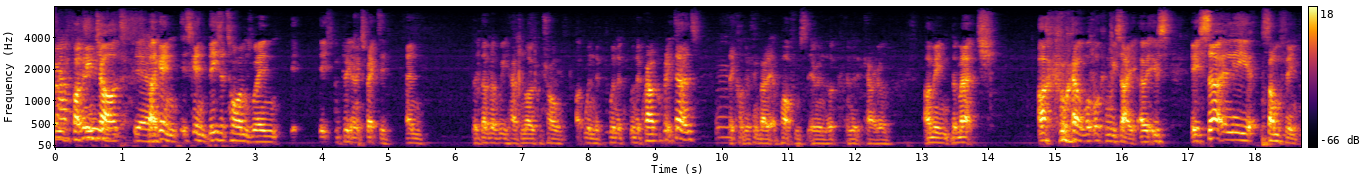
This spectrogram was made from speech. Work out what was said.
no happy. fucking chance. Yeah. But again, it's again these are times when it, it's completely unexpected and the WWE have no control. Like when the when the when the crowd completely turns, Mm. they can't do anything about it apart from sit there and look and let it carry on. I mean, the match. Uh, well, what, what can we say? I mean, it was it's certainly something.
